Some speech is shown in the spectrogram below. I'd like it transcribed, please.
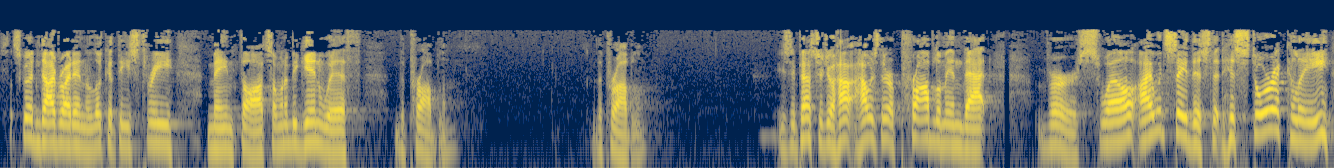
So let's go ahead and dive right in and look at these three main thoughts. I want to begin with the problem. The problem. You say, Pastor Joe, how, how is there a problem in that verse? Well, I would say this, that historically,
